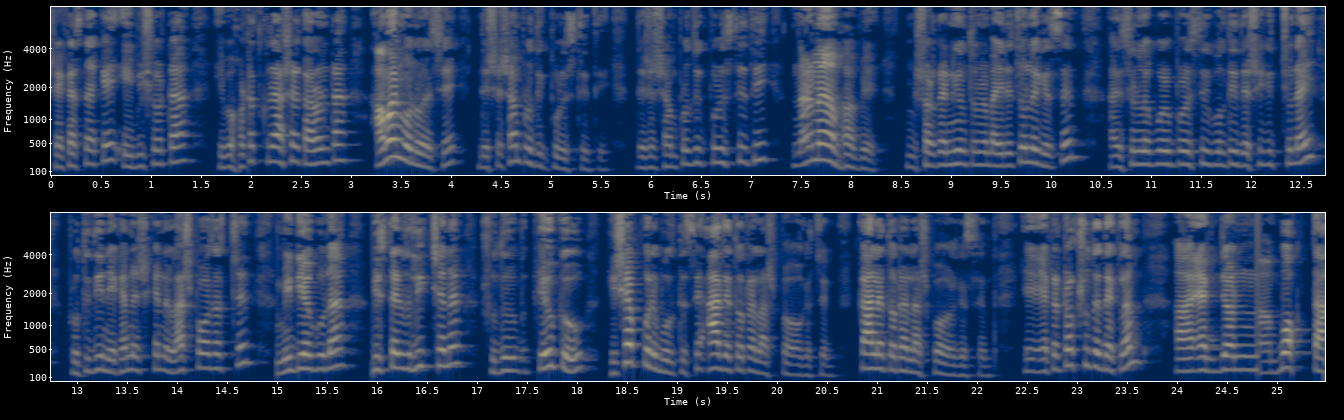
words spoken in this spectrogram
শেখ হাসিনাকে এই বিষয়টা এবার হঠাৎ করে আসার কারণটা আমার মনে হয়েছে দেশের সাম্প্রতিক পরিস্থিতি। দেশের সাম্প্রতিক পরিস্থিতি নানাভাবে সরকার নিয়ন্ত্রণের বাইরে চলে গেছে। আইন শৃঙ্খলা পরিস্থিতি বলতে দেশে কিচ্ছু নাই। প্রতিদিন এখানে সেখানে লাশ পাওয়া যাচ্ছে। মিডিয়াগুলা বিস্তারিত লিখছে না। শুধু কেউ কেউ হিসাব করে বলতেছে, আজ এতটা লাশ পাওয়া গেছে, কাল এতটা লাশ পাওয়া গেছে। একটা টকশোতে দেখলাম একজন বক্তা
